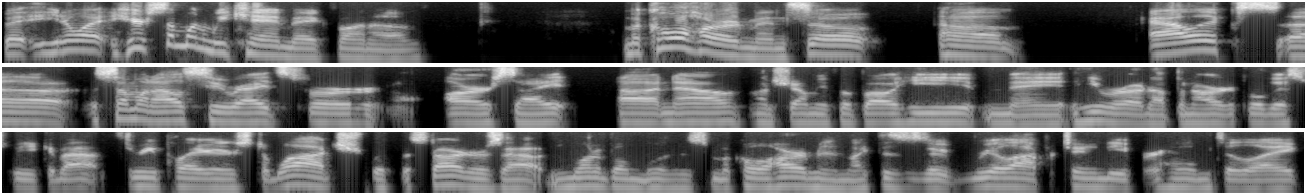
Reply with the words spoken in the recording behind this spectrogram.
But you know what? Here's someone we can make fun of. Mecole Hardman. So um, Alex, uh, someone else who writes for our site uh, now on Show Me Football, he made he wrote up an article this week about three players to watch with the starters out, and one of them was Mecole Hardman. Like this is a real opportunity for him to like,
